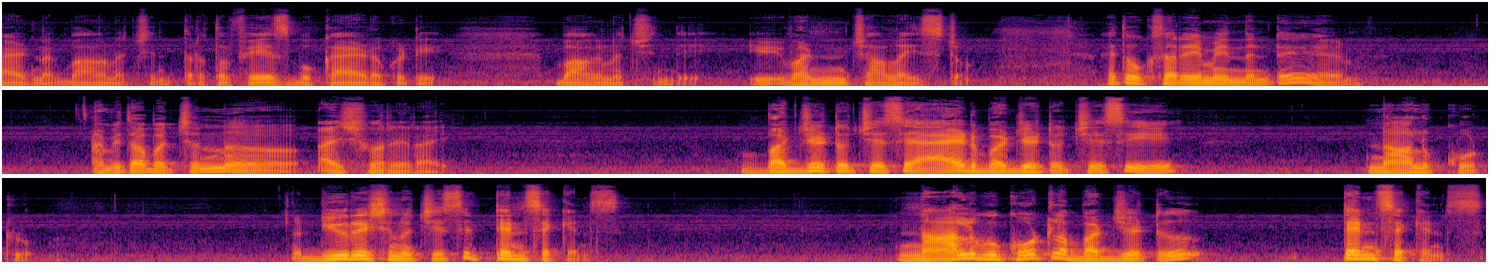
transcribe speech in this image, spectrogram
యాడ్ నాకు బాగా నచ్చింది. తర్వాత ఫేస్బుక్ యాడ్ ఒకటి బాగా నచ్చింది. ఇవన్నీ చాలా ఇష్టం. అయితే ఒకసారి ఏమైందంటే అమితాబ్ బచ్చన్ ఐశ్వర్య రాయ్. బడ్జెట్ వచ్చేసి యాడ్ బడ్జెట్ వచ్చేసి నాలుగు కోట్లు. డ్యూరేషన్ వచ్చేసి టెన్ సెకండ్స్. నాలుగు కోట్ల బడ్జెట్ టెన్ సెకండ్స్.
